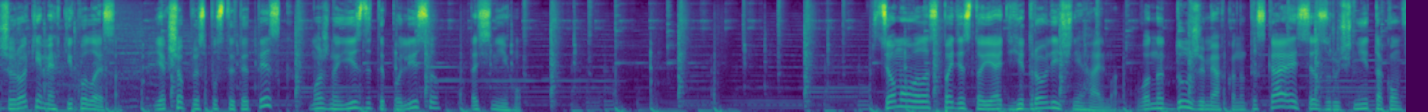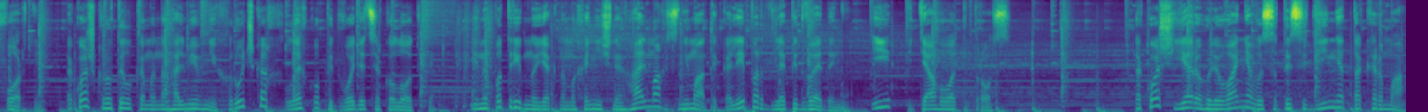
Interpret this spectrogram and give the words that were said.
Широкі м'які колеса. Якщо приспустити тиск, можна їздити по лісу та снігу. В цьому велосипеді стоять гідравлічні гальма. Вони дуже м'яко натискаються, зручні та комфортні. Також крутилками на гальмівних ручках легко підводяться колодки. І не потрібно, як на механічних гальмах, знімати каліпер для підведення і підтягувати трос. Також є регулювання висоти сидіння та керма.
